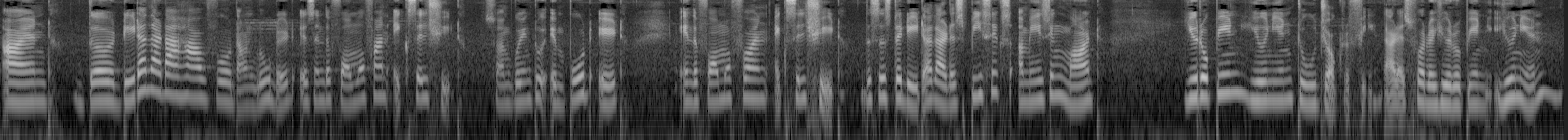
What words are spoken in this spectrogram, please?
and the data that i have uh, downloaded is in the form of an excel sheet. So i'm going to import it in the form of an excel sheet. This is the data that is p6 amazing mart european union 2 geography. That is for the european union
